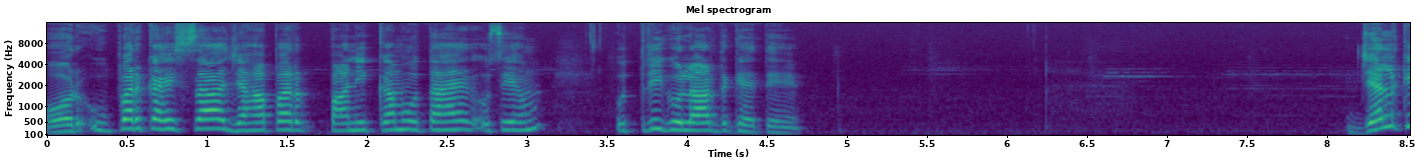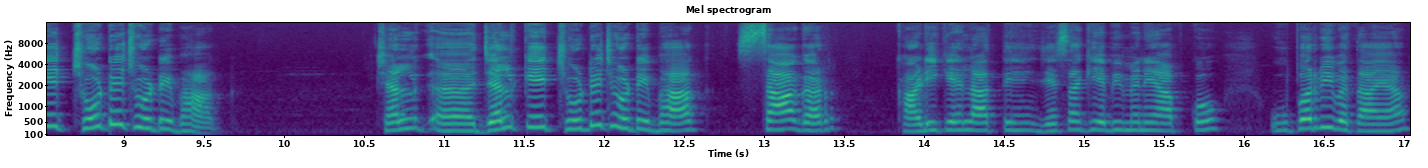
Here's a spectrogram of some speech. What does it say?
और ऊपर का हिस्सा जहाँ पर पानी कम होता है, उसे हम उत्तरी गोलार्ध कहते हैं। जल के छोटे छोटे भाग जल जल के छोटे छोटे भाग सागर खाड़ी कहलाते हैं। जैसा कि अभी मैंने आपको ऊपर भी बताया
